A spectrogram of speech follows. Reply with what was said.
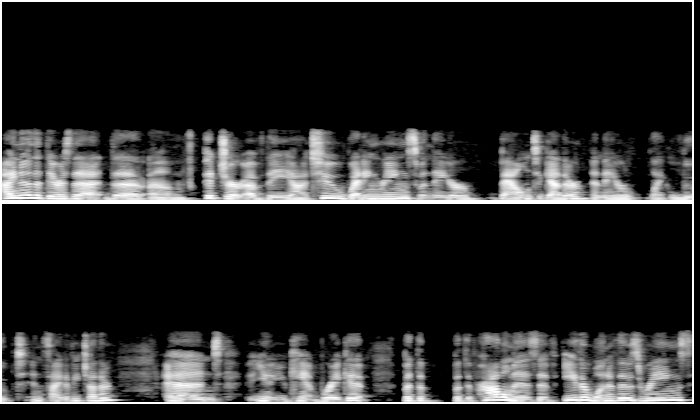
I know that there's that the um, picture of the uh, two wedding rings when they are bound together and they are like looped inside of each other, and you know you can't break it. But the but the problem is if either one of those rings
